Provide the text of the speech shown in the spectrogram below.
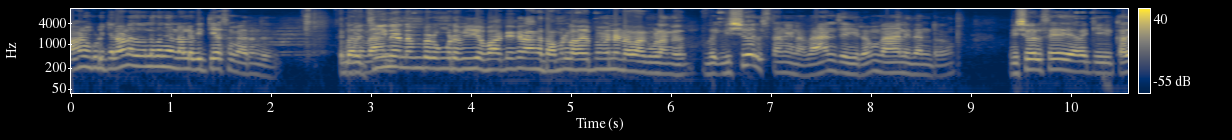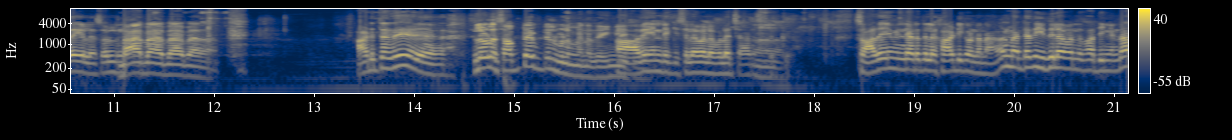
நானும் குடிச்சனால அது வந்து கொஞ்சம் நல்ல வித்தியாசமா இருந்தது. சீன நம்பர் உங்களோட வீடியோ பார்க்க நாங்க தமிழ்ல வைப்போம். என்னடா பார்க்கலாங்க விஷுவல்ஸ் தானே நான். வேன் செய்கிறோம் வேன் இதன்றோம். விஷுவல்ஸே அவைக்கு கதைகளை சொல்லுங்க. பே பே பே பே. அடுத்தது சில உள்ள சப்டைட்டில் விழும் என்னது? இங்கிலீஷ் அவை இன்றைக்கு சில வில வில சான்ஸ் இருக்கு. ஸோ அதையும் இந்த இடத்துல காட்டி கொண்ட நாங்கள். மற்றது இதில் வந்து பார்த்தீங்கன்னா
